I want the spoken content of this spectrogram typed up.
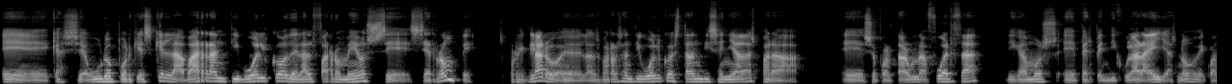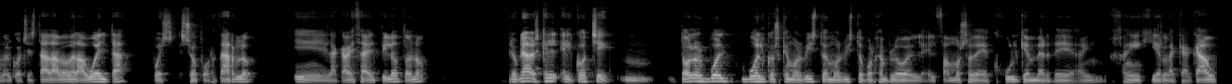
eh, casi seguro, porque es que la barra antivuelco del Alfa Romeo se, rompe. Porque claro, eh, las barras antivuelco están diseñadas para eh, soportar una fuerza, digamos, perpendicular a ellas, ¿no? De cuando el coche está dado la vuelta, pues soportarlo la cabeza del piloto, ¿no? Pero claro, es que el, coche, mm, todos los vuelcos que hemos visto, hemos visto, por ejemplo, el, famoso de Hulkenberg de Hanging la Cacao,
